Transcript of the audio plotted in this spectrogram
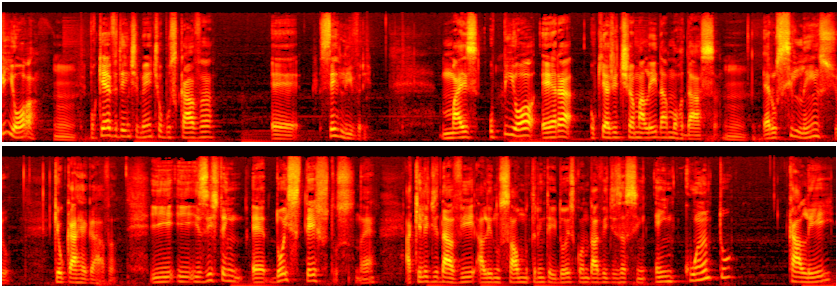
pior, hum. porque evidentemente eu buscava é, ser livre. Mas o pior era o que a gente chama a lei da mordaça. Hum. Era o silêncio que eu carregava. E, e existem é, dois textos, né? Aquele de Davi, ali no Salmo 32, quando Davi diz assim: Enquanto calei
